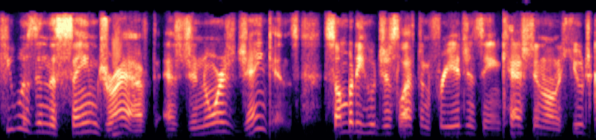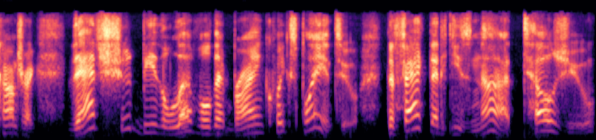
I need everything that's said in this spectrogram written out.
He was in the same draft as Janoris Jenkins, somebody who just left in free agency and cashed in on a huge contract. That should be the level that Brian Quick's playing to. The fact that he's not tells you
